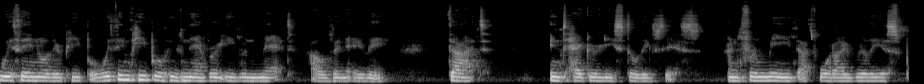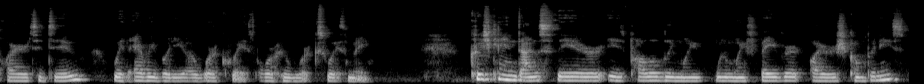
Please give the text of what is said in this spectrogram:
within other people, within people who've never even met Alvin Ailey, that integrity still exists. And for me, that's what I really aspire to do with everybody I work with or who works with me. CoisCéim Dance Theatre is probably my, one of my favourite Irish companies.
